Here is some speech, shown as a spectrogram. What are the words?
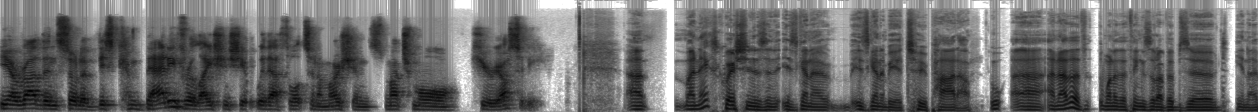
You know, rather than sort of this combative relationship with our thoughts and emotions, much more curiosity. Um, my next question is is going to is going to be a two parter. Uh, another one of the things that I've observed, you know,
